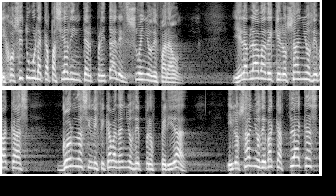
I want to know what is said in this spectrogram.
y José tuvo la capacidad de interpretar el sueño de faraón. Y él hablaba de que los años de vacas gordas significaban años de prosperidad y los años de vacas flacas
